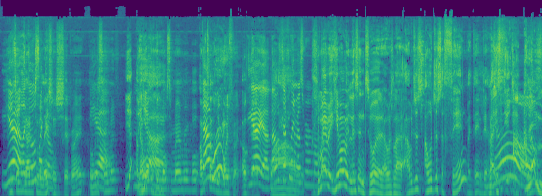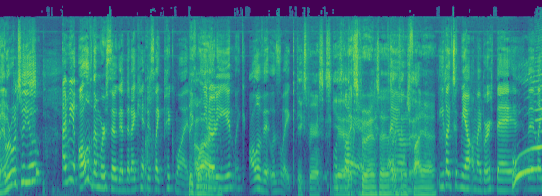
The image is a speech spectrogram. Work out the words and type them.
You Yeah, you like, it was into a like a- relationship, right? Over Yeah. the summer. Yeah, that yeah. was the most memorable. I'm that telling was your boyfriend. Okay. Yeah, yeah, that was definitely most memorable. He might be, he might be listening to it. I was like, I was just, I was just a thing. Like, damn, damn. Like, is- No. I'm not memorable to you. I mean, all of them were so good that I can't just like pick one. Pick You one. know what I mean? Like all of it was like The experiences. Yeah. fire. Experiences, Like, everything was um, fire. he like took me out on my birthday, then like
